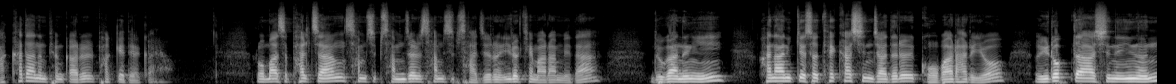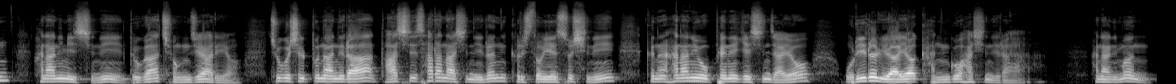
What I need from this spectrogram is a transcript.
악하다는 평가를 받게 될까요? 로마서 8장 33절 34절은 이렇게 말합니다. 누가 능히 하나님께서 택하신 자들을 고발하리요? 의롭다 하시는 이는 하나님이시니 누가 정죄하리요? 죽으실 뿐 아니라 다시 살아나신 이는 그리스도 예수시니 그는 하나님 우편에 계신 자요 우리를 위하여 간구하시니라. 하나님은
